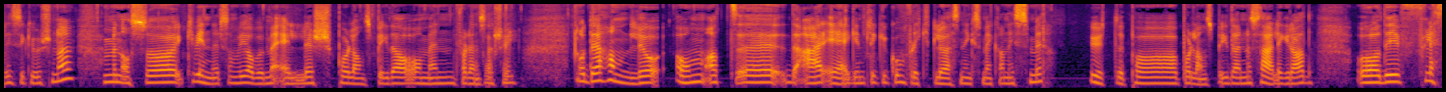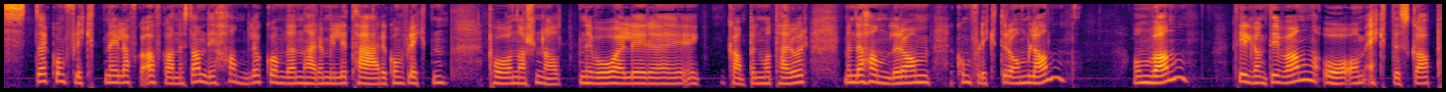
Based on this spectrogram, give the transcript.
disse kursene. Men også kvinner som vi jobber med ellers på landsbygda, og menn for den saks skyld. Og det handler jo om at eh, det er egentlig ikke konfliktløsningsmekanismer ute på, på landsbygda i noe særlig grad. Og de fleste konfliktene i Afghanistan de handler jo ikke om den her militære konflikten på nasjonalt nivå eller eh, kampen mot terror, men det handler om konflikter om land, om vann, tilgang til vann, og om ekteskap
